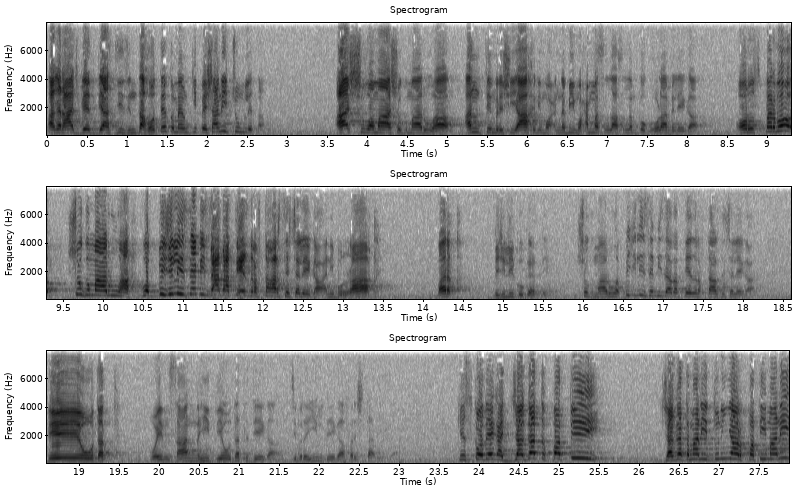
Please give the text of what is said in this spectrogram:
اگر آج وید ویاس جی زندہ ہوتے تو میں ان کی پیشانی چوم لیتا۔ اشوما شگما روحا انتم رشی آخری نبی محمد صلی اللہ علیہ وسلم کو گھوڑا ملے گا۔ اور اس پر وہ شگما روحا وہ بجلی سے بھی زیادہ تیز رفتار سے چلے گا یعنی براق، برق، بجلی کو کہتے ہیں۔ شگما روحا بجلی سے بھی زیادہ تیز رفتار سے چلے گا۔ دیو دت وہ انسان نہیں دیو دت دے گا، جبرائیل دے گا، فرشتہ دے گا۔ کس کو دے گا؟ جگت پتی۔ جگت مانی دنیا اور پتی مانی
